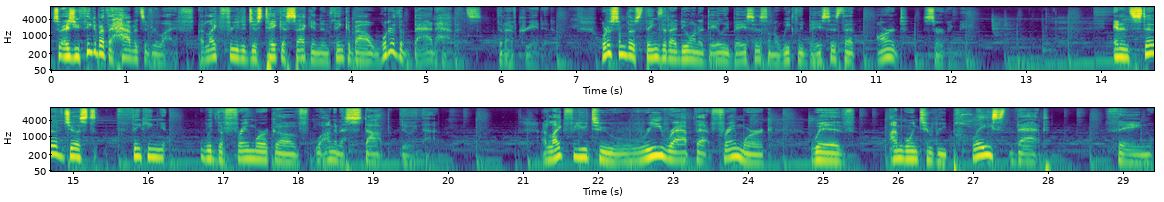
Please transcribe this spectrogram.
So, as you think about the habits of your life, I'd like for you to just take a second and think about what are the bad habits that I've created? What are some of those things that I do on a daily basis, on a weekly basis, that aren't serving me? And instead of just thinking with the framework of, well, I'm going to stop doing that, I'd like for you to rewrap that framework with, I'm going to replace that thing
